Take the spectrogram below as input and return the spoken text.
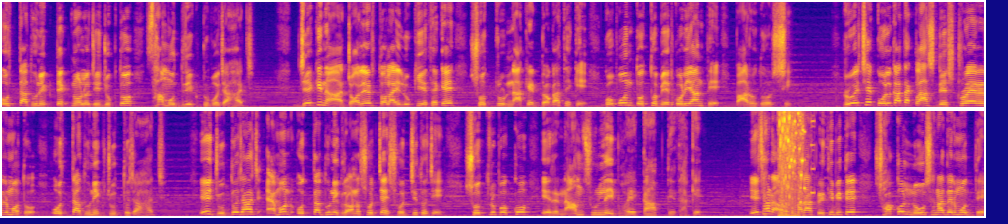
অত্যাধুনিক টেকনোলজি যুক্ত সামুদ্রিক ডুবোজাহাজ। যে কিনা জলের তলায় লুকিয়ে থেকে শত্রুর নাকের ডগা থেকে গোপন তথ্য বের করিয়ে আনতে পারদর্শী। রয়েছে কলকাতা ক্লাস ডেস্ট্রয়ারের মতো অত্যাধুনিক যুদ্ধজাহাজ। এই যুদ্ধজাহাজ এমন অত্যাধুনিক রণসজ্জায় সজ্জিত যে শত্রুপক্ষ এর নাম শুনলেই ভয়ে কাঁপতে থাকে। এছাড়াও সারা পৃথিবীতে সকল নৌসেনাদের মধ্যে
